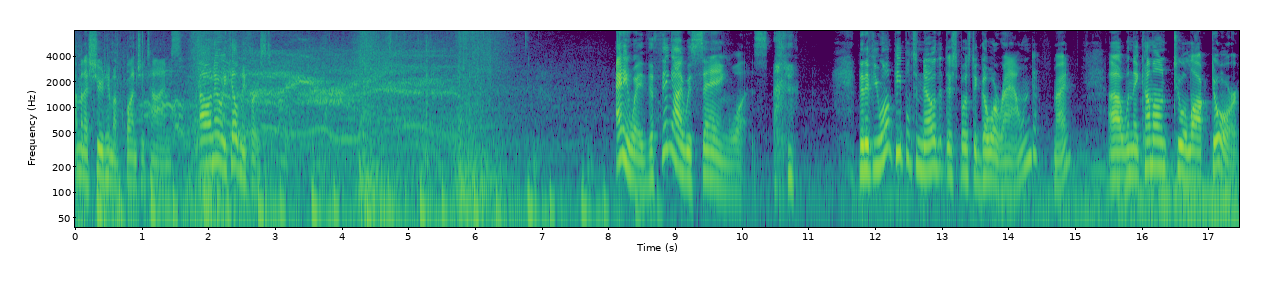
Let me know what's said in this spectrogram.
I'm gonna shoot him a bunch of times. Oh no, he killed me first. Anyway, the thing I was saying was that if you want people to know that they're supposed to go around, right? uh, when they come on to a locked door,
